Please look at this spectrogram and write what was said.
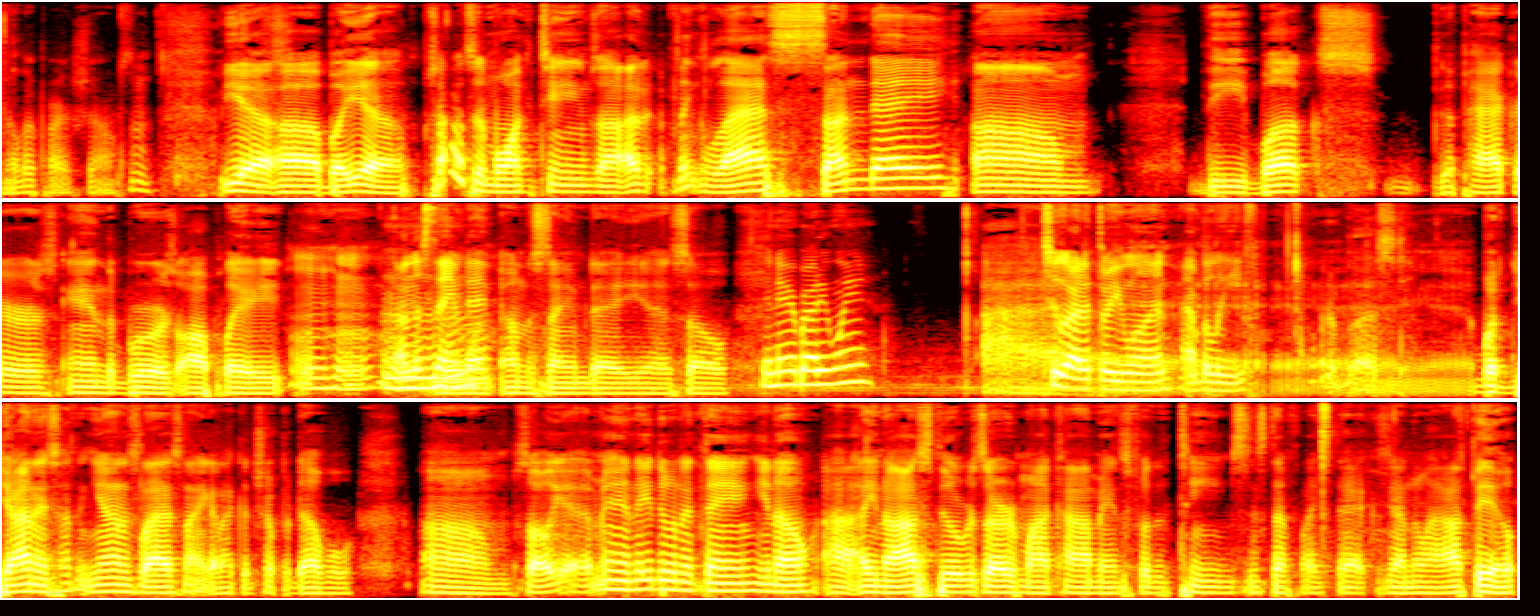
Another park show. Hmm. Yeah, uh, but yeah, shout out to the Milwaukee teams. Uh, I think last Sunday, um, the Bucks, the Packers, and the Brewers all played hmm On the same day. on the same day. Yeah, so Didn't everybody win? Two out of three won, I believe. What a bust. yeah. But Giannis, I think Giannis last night got like a triple double. Um, so yeah, man, they doing a thing. You know, I you know I still reserve my comments for the teams and stuff like that because y'all know how I feel.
